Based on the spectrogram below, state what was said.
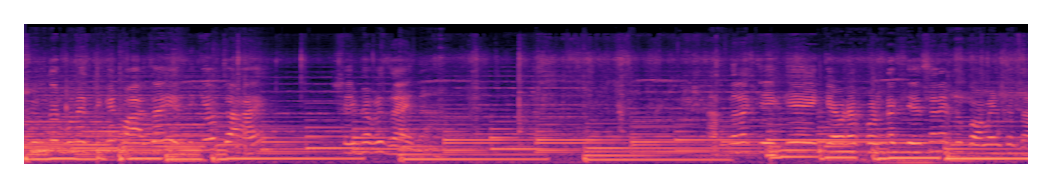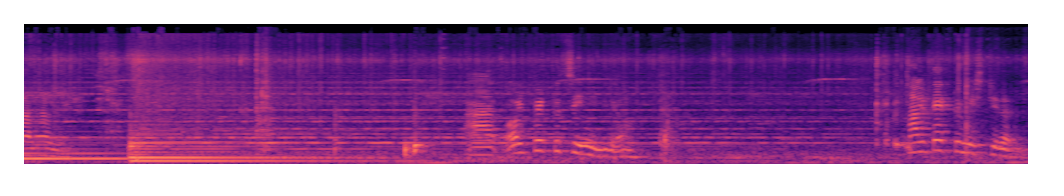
সুন্দরবনের দিকে পাওয়া যায় এদিকেও যায় সেইভাবে যায় না আপনারা কে কে কেওড়া ফলটা খেয়েছেন একটু কমেন্টে জানাবেন আর অল্প একটু চিনি দিলাম হালকা একটু মিষ্টি রাখব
